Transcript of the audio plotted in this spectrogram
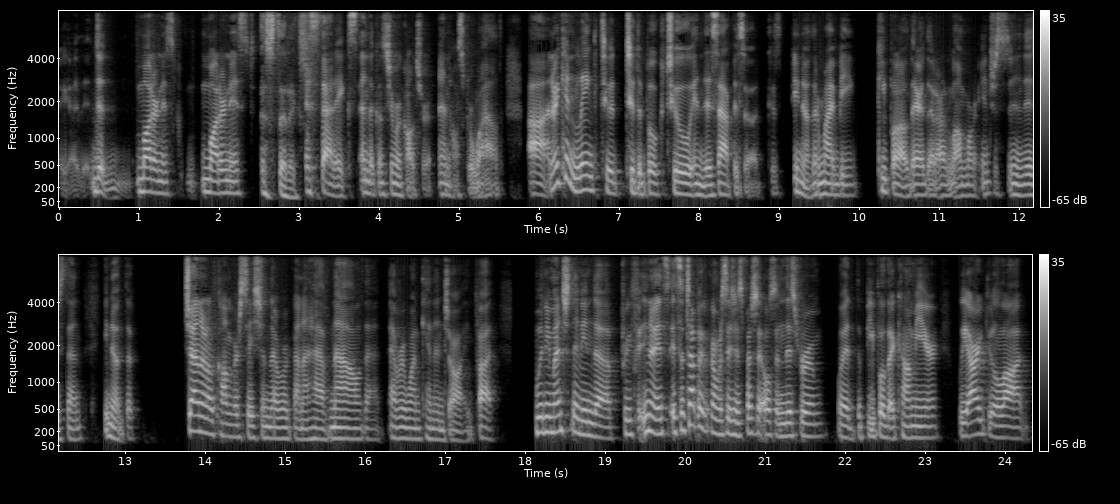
the modernist modernist Aesthetics. aesthetics and the consumer culture and Oscar Wilde. Uh, and we can link to to the book too in this episode because you know there might be people out there that are a lot more interested in this than you know the general conversation that we're going to have now that everyone can enjoy. But when you mentioned it in the preface, you know, it's, it's a topic of conversation, especially also in this room with the people that come here. We argue a lot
